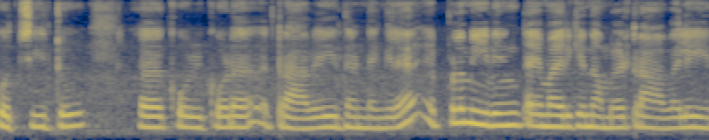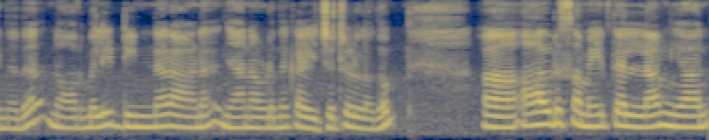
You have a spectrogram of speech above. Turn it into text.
കൊച്ചി ടു കോഴിക്കോട് ട്രാവൽ ചെയ്തിട്ടുണ്ടെങ്കിൽ എപ്പോഴും ഈവനിങ് ടൈം ആയിരിക്കും നമ്മൾ ട്രാവൽ ചെയ്യുന്നത്. നോർമലി ഡിന്നറാണ് ഞാൻ അവിടെ നിന്ന് കഴിച്ചിട്ടുള്ളതും. ആ, ഒരു സമയത്തെല്ലാം ഞാൻ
